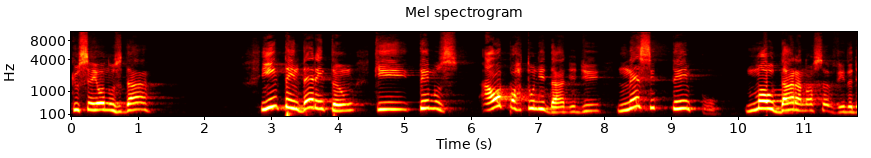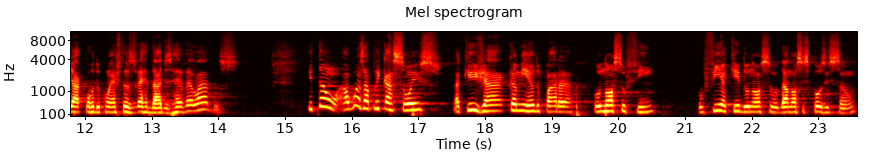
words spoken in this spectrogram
que o Senhor nos dá. E entender então que temos a oportunidade de, nesse tempo, moldar a nossa vida de acordo com estas verdades reveladas. Então, algumas aplicações aqui já caminhando para o nosso fim, o fim aqui do nosso da nossa exposição.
